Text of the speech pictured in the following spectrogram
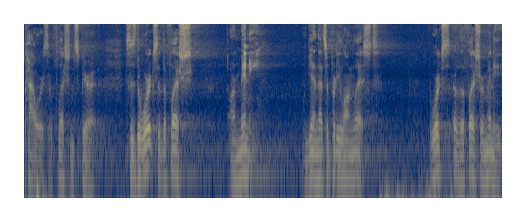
powers of flesh and spirit. He says the works of the flesh are many. Again, that's a pretty long list. The works of the flesh are many,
